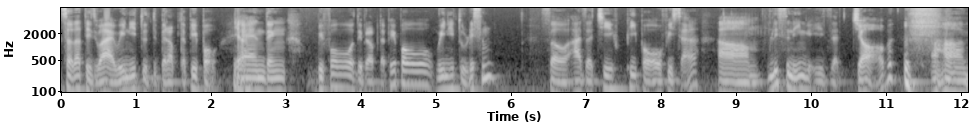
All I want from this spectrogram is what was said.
So that is why we need to develop the people. Yeah. and then before develop the people we need to listen so as a chief people officer um, listening is a job um,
